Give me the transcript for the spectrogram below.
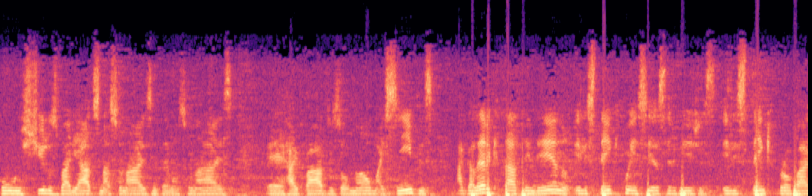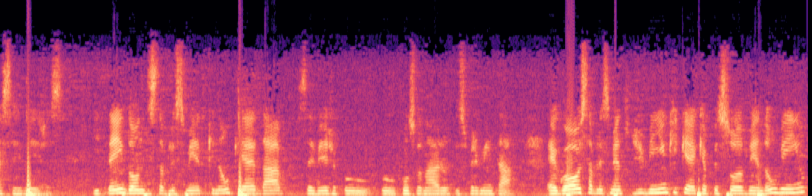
com estilos variados, nacionais, internacionais, é, hypados ou não, mais simples, a galera que está atendendo, eles têm que conhecer as cervejas, eles têm que provar as cervejas. E tem dono de estabelecimento que não quer dar cerveja para o funcionário experimentar. É igual o estabelecimento de vinho que quer que a pessoa venda um vinho,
